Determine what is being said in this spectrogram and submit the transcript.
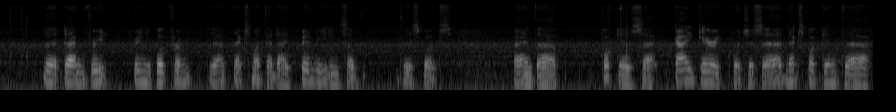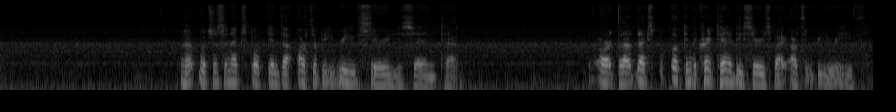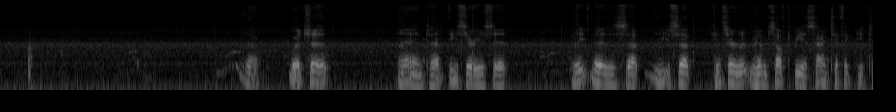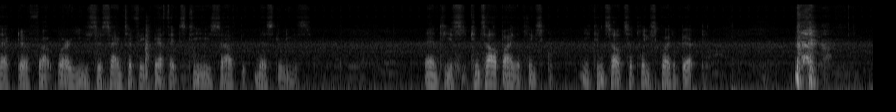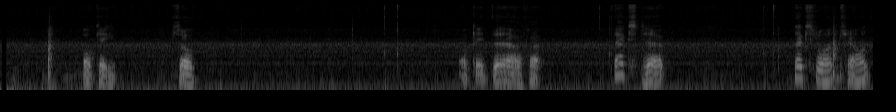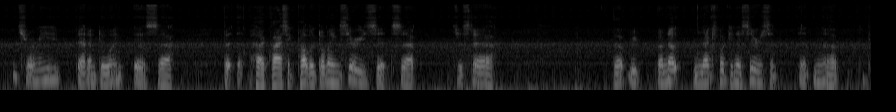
that I'm re- reading a book from next month, and I've been reading some of his books. And the book is uh, Guy Garrick, which is the next book in the uh, which is the next book in the Arthur B. Reeve's series, and or the next book in the Craig Kennedy series by Arthur B. Reeve. Uh, which uh, and uh, these series it is uh, he's uh, considered himself to be a scientific detective uh, where he uses scientific methods to solve mysteries. And he's consulted by the police. He consults the police quite a bit. okay, so okay the uh, next uh, next one challenge for me that I'm doing is uh, the, uh, classic public domain series. It's uh, just uh, the another next book in the series in, in uh,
